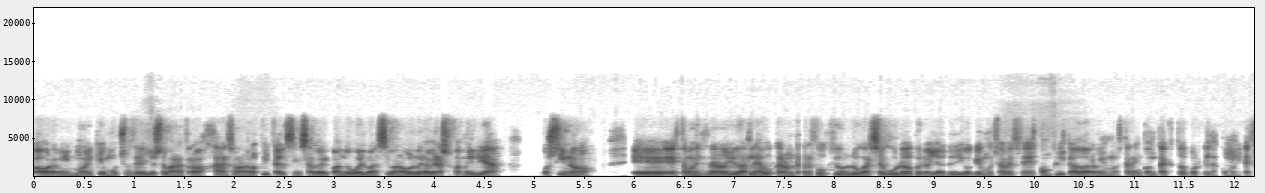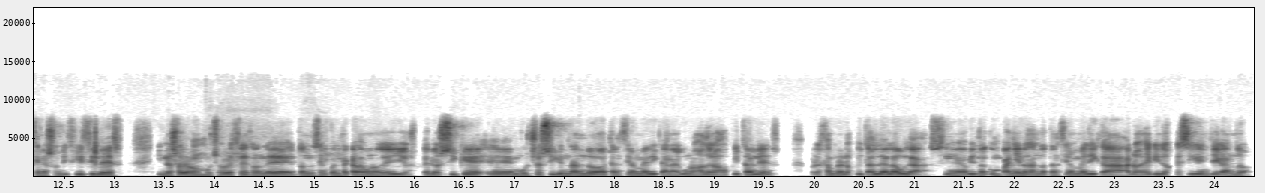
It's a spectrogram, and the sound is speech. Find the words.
ahora mismo y que muchos de ellos se van a trabajar, se van al hospital sin saber cuándo vuelvan, si van a volver a ver a su familia o si no. Eh, estamos intentando ayudarles a buscar un refugio, un lugar seguro, pero ya te digo que muchas veces es complicado ahora mismo estar en contacto porque las comunicaciones son difíciles y no sabemos muchas veces dónde, dónde se encuentra cada uno de ellos. Pero sí que eh, muchos siguen dando atención médica en algunos de los hospitales. Por ejemplo, en el hospital de Alauda siguen habiendo compañeros dando atención médica a los heridos que siguen llegando.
